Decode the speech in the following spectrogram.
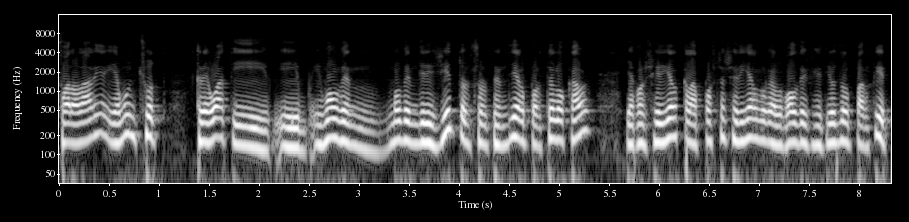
fora l'àrea i amb un xut creuat i, i, i molt, ben, molt ben dirigit, doncs sorprendria el porter local i aconseguiria que l'aposta seria el, el gol definitiu del partit.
